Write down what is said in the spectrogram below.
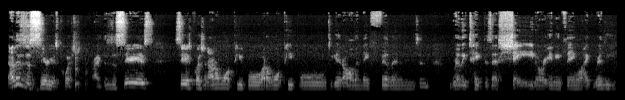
Now, this is a serious question, right? This is a serious, serious question. I don't want people, I don't want people to get all in their feelings and really take this as shade or anything. Like, really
